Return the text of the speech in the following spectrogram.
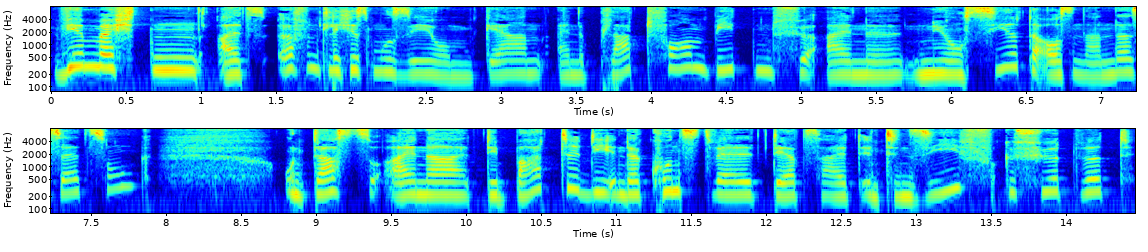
Wir möchten als öffentliches Museum gern eine Plattform bieten für eine nuancierte Auseinandersetzung und das zu einer Debatte, die in der Kunstwelt derzeit intensiv geführt wird.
